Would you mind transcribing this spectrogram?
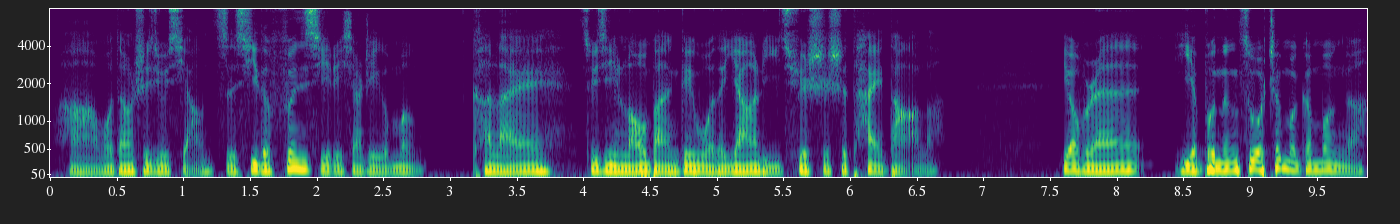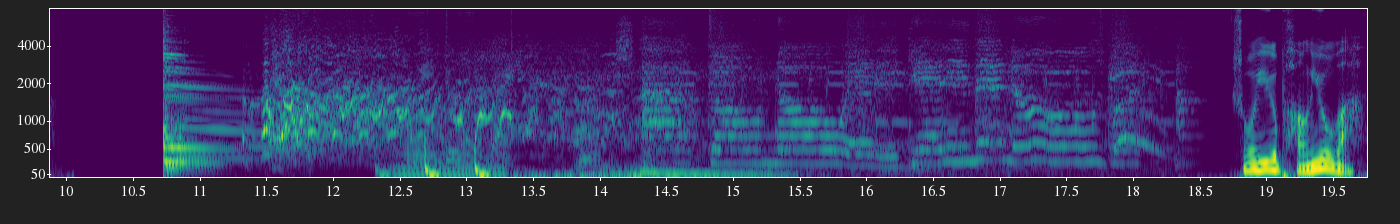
啊，我当时就想仔细的分析了一下这个梦，看来最近老板给我的压力确实是太大了。要不然也不能做这么个梦啊！说一个朋友吧，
